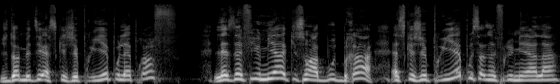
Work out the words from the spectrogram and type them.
je dois me dire, est-ce que j'ai prié pour les profs? Les infirmières qui sont à bout de bras, est-ce que j'ai prié pour ces infirmières-là?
